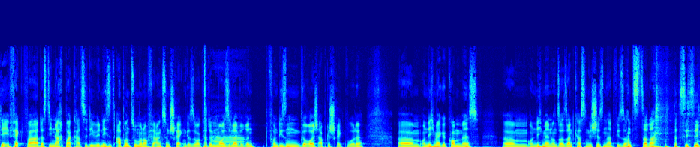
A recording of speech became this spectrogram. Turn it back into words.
Der Effekt war, dass die Nachbarkatze, die wenigstens ab und zu mal noch für Angst und Schrecken gesorgt hat im Ah. Mäuselabyrinth, von diesem Geräusch abgeschreckt wurde ähm, und nicht mehr gekommen ist ähm, und nicht mehr in unser Sandkasten geschissen hat wie sonst, sondern dass sie sich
